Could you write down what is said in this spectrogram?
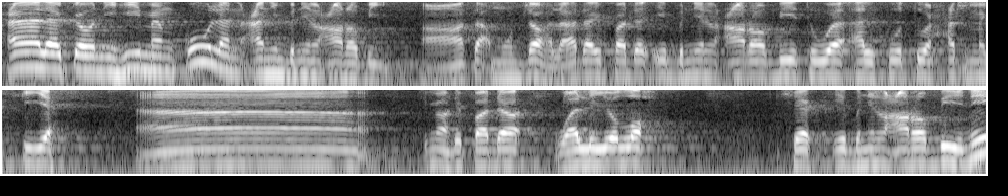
hala kaunihi manqulan an ibn al-arabi ah tak mudahlah daripada ibn al-arabi tua al-futuhat makkiyah. Ah tengah daripada waliullah Syekh Ibn al-Arabi ni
